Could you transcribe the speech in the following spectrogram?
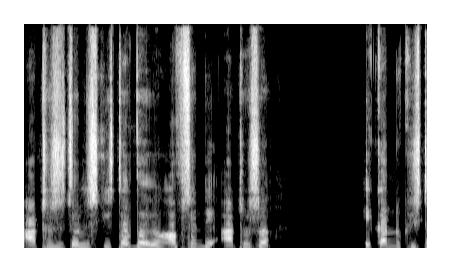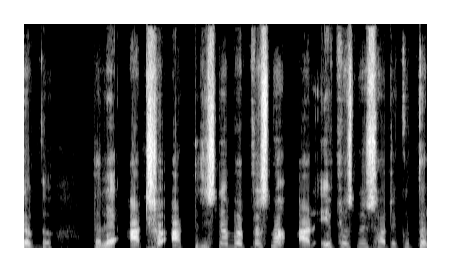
আঠারোশো চল্লিশ খ্রিস্টাব্দ এবং অপশন ডি আঠারোশো একান্ন খ্রিস্টাব্দ। তাহলে আটশো আটত্রিশ নম্বর প্রশ্ন, আর এই প্রশ্নের সঠিক উত্তর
